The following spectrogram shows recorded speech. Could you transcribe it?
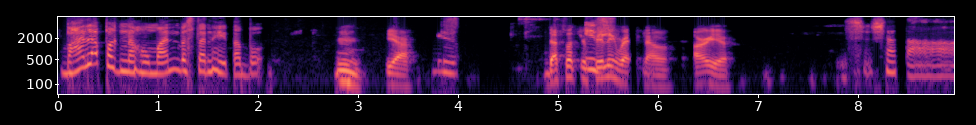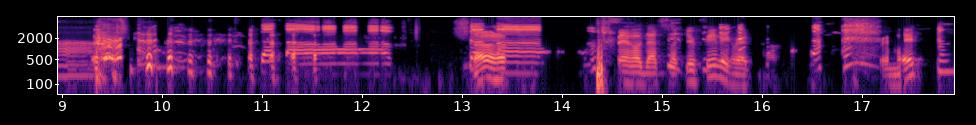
bahala pag nahuman basta nahitabo. Mm, yeah. Is, That's what you're is- feeling right now, are you? Shut up. shut up. Shut No, no. up. Pero that's what you're feeling right now. Right? Ang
